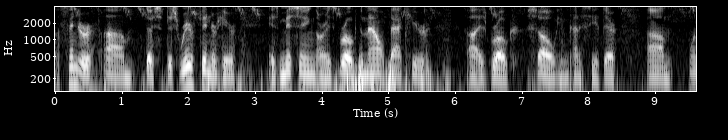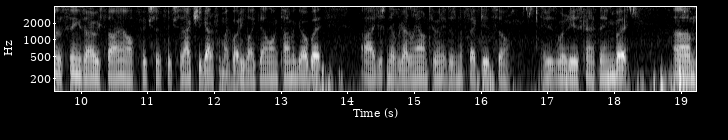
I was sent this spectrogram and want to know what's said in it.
a fender. Um, this this rear fender here is missing or is broke. The mount back here uh, is broke, so you can kind of see it there. Um, one of those things I always thought, oh, I'll fix it, fix it. I actually got it from my buddy like that a long time ago, but I just never got around to it. It doesn't affect it, so it is what it is, kind of thing. But um,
